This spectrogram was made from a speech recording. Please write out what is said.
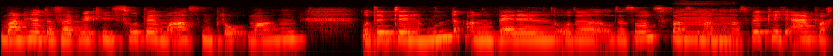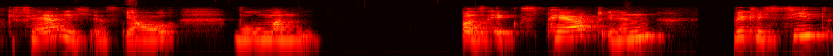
man hört das halt wirklich so dermaßen grob machen oder den Hund anbellen oder, oder sonst was mm. machen, was wirklich einfach gefährlich ist ja. auch, wo man als Expertin wirklich sieht,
